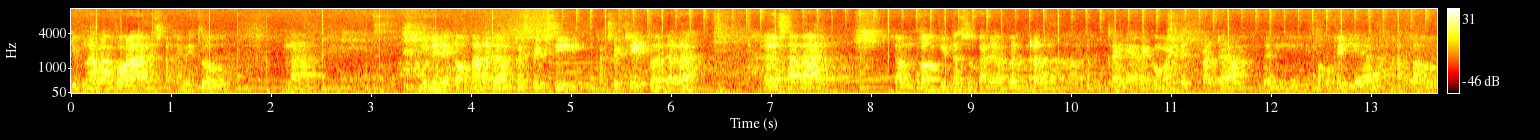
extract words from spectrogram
jumlah laporan dan semacam itu. Nah kemudian yang keempat adalah preskripsi. Preskripsi itu adalah uh, saran contoh kita suka dapat uh, kayak recommended product dari Tokopedia atau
